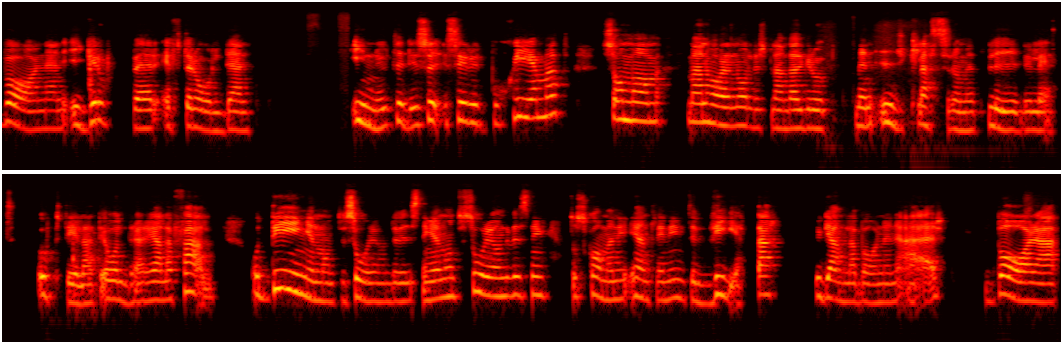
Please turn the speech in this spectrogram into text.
barnen i grupper efter åldern inuti. Det ser ut på schemat som om man har en åldersblandad grupp men i klassrummet blir det lätt uppdelat i åldrar i alla fall. Och det är ingen Montessoriundervisning. En Montessoriundervisning då ska man egentligen inte veta hur gamla barnen är. Bara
